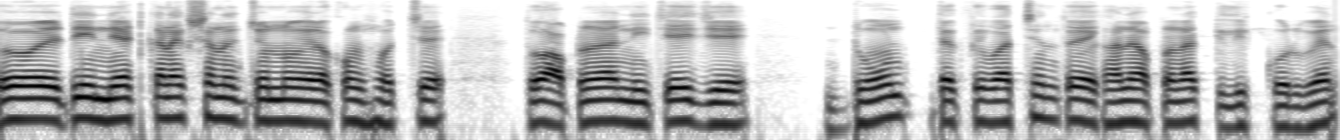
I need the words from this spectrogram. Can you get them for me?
তো এটি নেট কানেকশানের জন্য এরকম হচ্ছে। তো আপনারা নিচেই যে ডোন্ট দেখতে পাচ্ছেন, তো এখানে আপনারা ক্লিক করবেন।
